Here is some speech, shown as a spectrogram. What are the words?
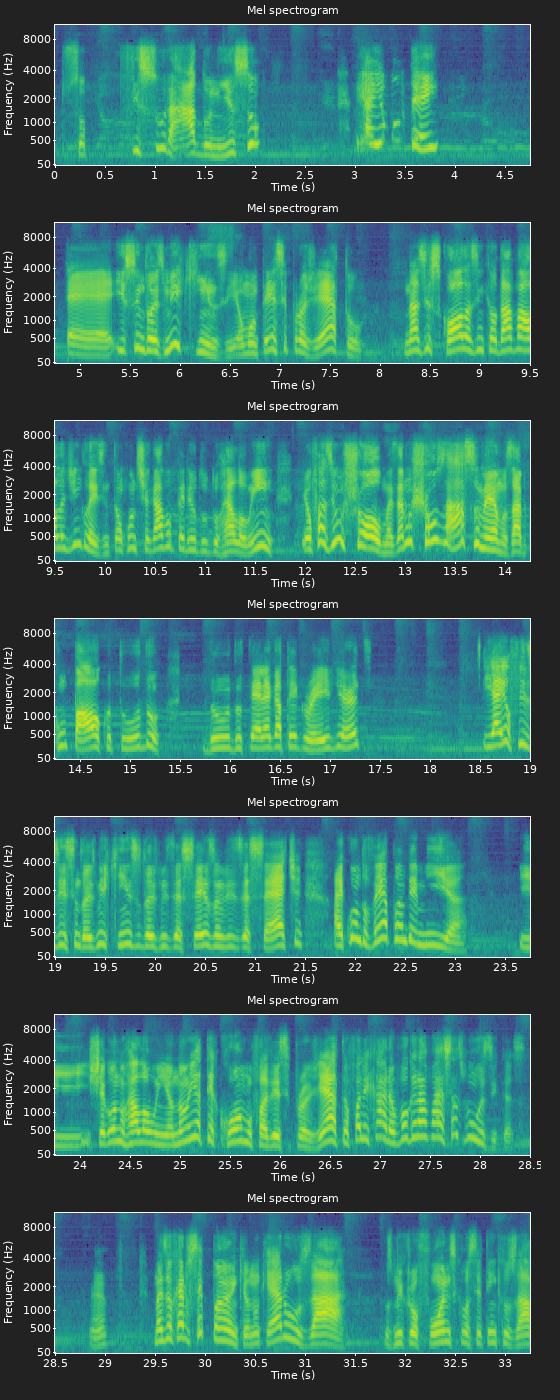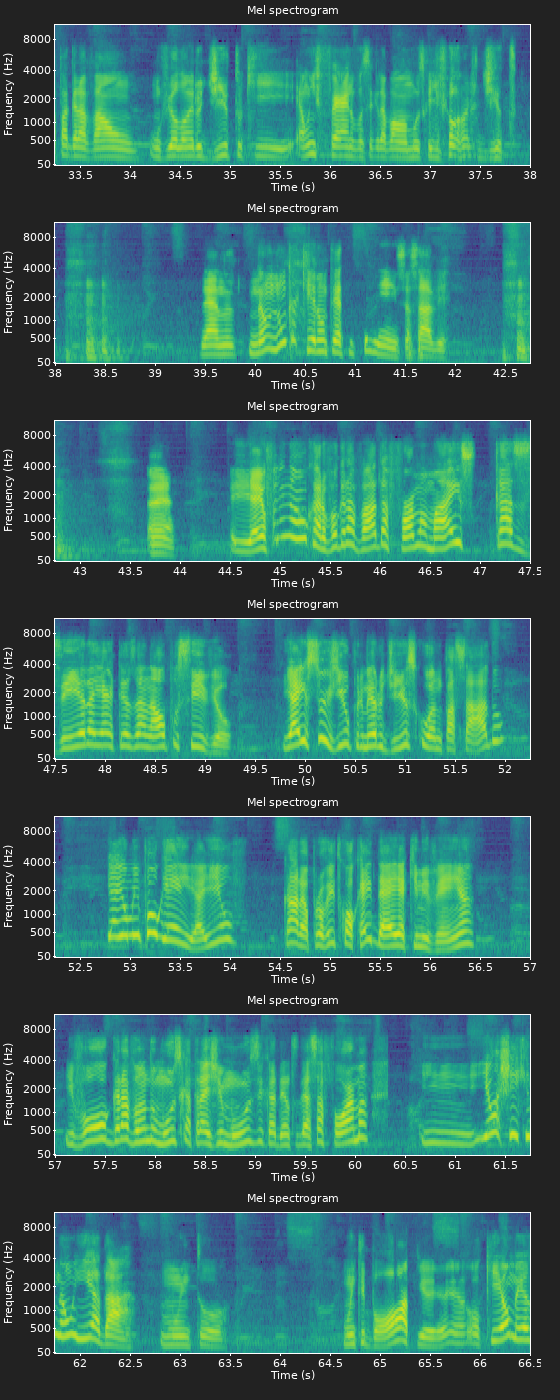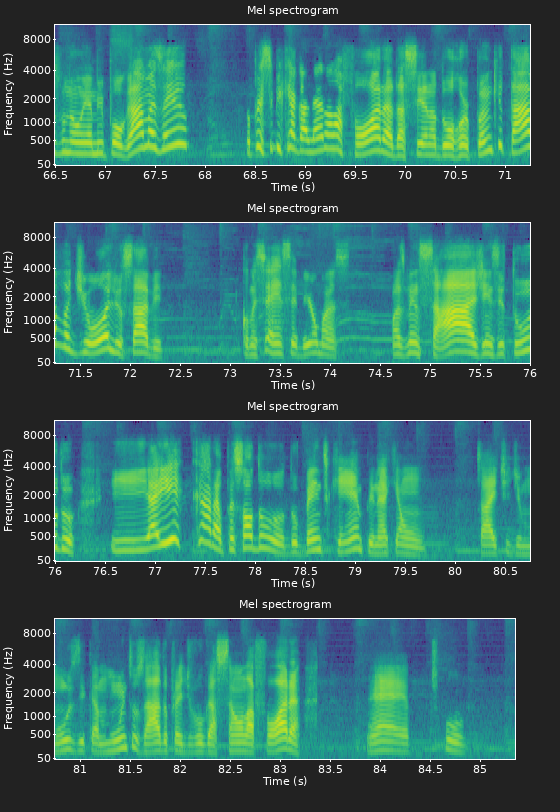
sou fissurado nisso. E aí eu montei é, isso em 2015. Eu montei esse projeto nas escolas em que eu dava aula de inglês. Então, quando chegava o período do Halloween, eu fazia um show, mas era um showzaço mesmo, sabe? Com palco, tudo, do, do TLHP Graveyard. E aí eu fiz isso em 2015, 2016, 2017. Aí quando veio a pandemia e chegou no Halloween, eu não ia ter como fazer esse projeto, eu falei, cara, eu vou gravar essas músicas. Né? Mas eu quero ser punk, eu não quero usar os microfones que você tem que usar para gravar um, um, violão erudito, que é um inferno você gravar uma música de violão erudito. é, não, nunca queiram ter essa experiência, sabe? É. E aí eu falei, não, cara, eu vou gravar da forma mais caseira e artesanal possível. E aí surgiu o primeiro disco ano passado, e aí eu me empolguei. Aí eu, cara, aproveito qualquer ideia que me venha e vou gravando música atrás de música dentro dessa forma. E, e eu achei que não ia dar muito muito ibope, o que eu mesmo não ia me empolgar, mas aí eu, eu percebi que a galera lá fora da cena do horror punk tava de olho, sabe? Comecei a receber umas, umas mensagens e tudo. E aí, cara, o pessoal do, do Bandcamp, né, que é um site de música muito usado para divulgação lá fora, né, tipo,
